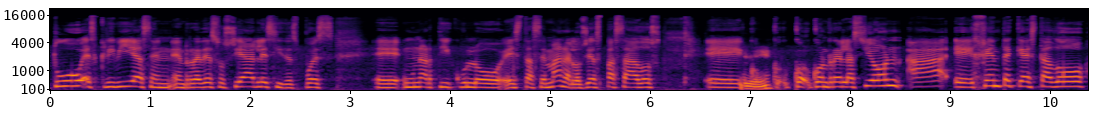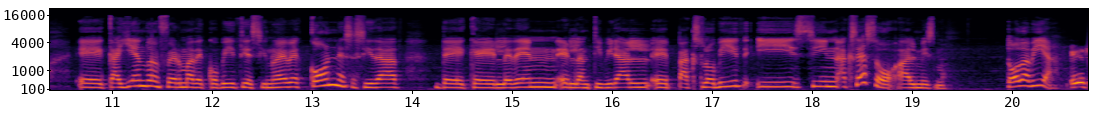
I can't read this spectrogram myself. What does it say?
tú escribías en, redes sociales y después un artículo esta semana, los días pasados, con, relación a gente que ha estado cayendo enferma de COVID-19 con necesidad de que le den el antiviral Paxlovid y sin acceso al mismo. Todavía. Es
